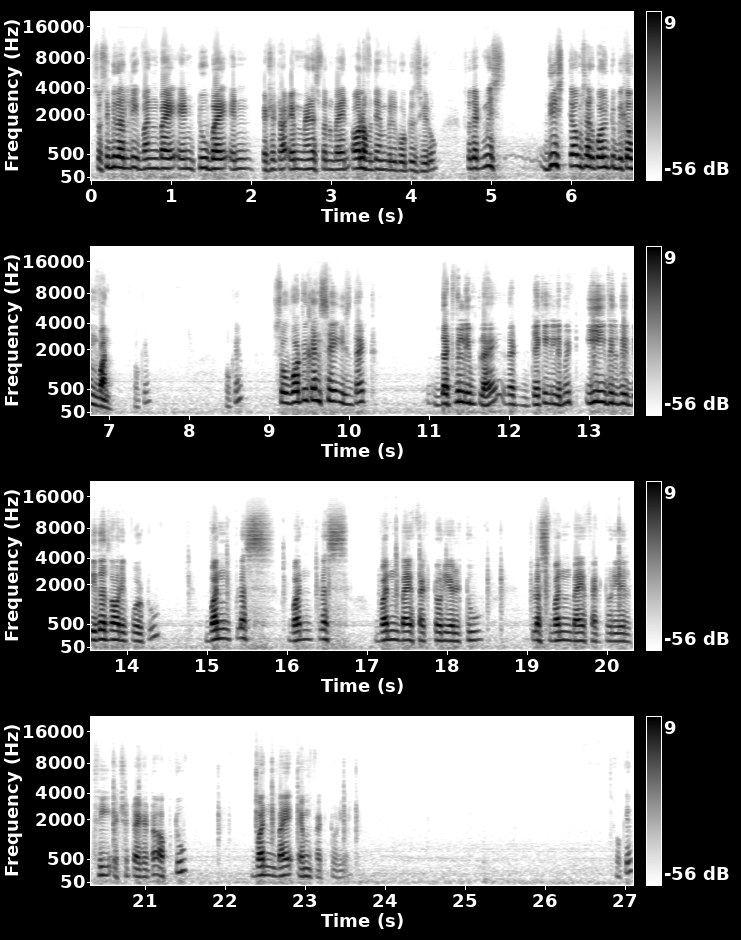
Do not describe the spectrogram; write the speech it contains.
So similarly 1 by n 2 by n etc m minus 1 by n all of them will go to 0 so that means these terms are going to become 1 okay. Okay. So what we can say is that that will imply that taking limit e will be bigger or equal to 1 plus 1 plus 1 by factorial 2 plus 1 by factorial 3 etc etc up to 1 by m factorial. Okay?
